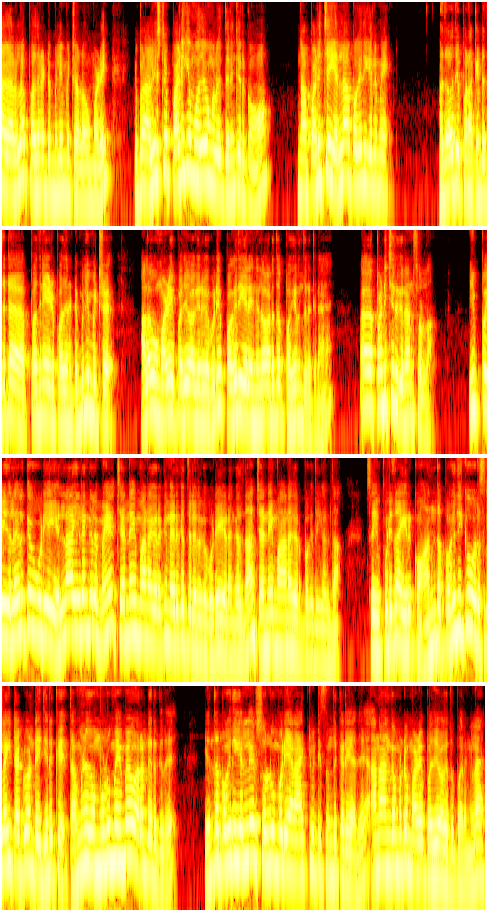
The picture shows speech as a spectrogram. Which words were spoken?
நகரில் பதினெட்டு மில்லிமீட்டர் அளவு மழை. இப்போ நான் லிஸ்ட்டை படிக்கும் போதே உங்களுக்கு தெரிஞ்சிருக்கும். நான் படித்த எல்லா பகுதிகளுமே அதாவது இப்போ நான் கிட்டத்தட்ட பதினேழு பதினெட்டு மில்லிமீட்டர் அளவு மழை பதிவாக இருக்கக்கூடிய பகுதிகளை நிலவரத்தை பகிர்ந்துருக்கிறேன். படிச்சிருக்கிறேன்னு சொல்லலாம். இப்போ இதில் இருக்கக்கூடிய எல்லா இடங்களுமே சென்னை மாநகருக்கு நெருக்கத்தில் இருக்கக்கூடிய இடங்கள் தான் சென்னை மாநகர் பகுதிகள் தான். ஸோ இப்படி தான் இருக்கும். அந்த பகுதிக்கு ஒரு ஸ்லைட் அட்வான்டேஜ் இருக்குது தமிழகம் முழுமையுமே வறண்டு இருக்குது. எந்த பகுதிகளிலையும் சொல்லும்படியான ஆக்டிவிட்டிஸ் வந்து கிடையாது. ஆனால் அங்கே மட்டும் மழை பதிவாகுது பாருங்களேன்.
